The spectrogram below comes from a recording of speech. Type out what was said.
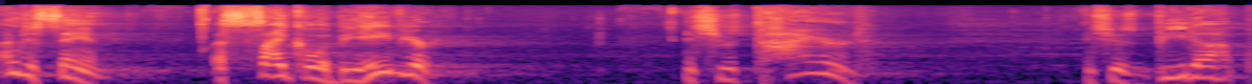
I'm just saying, a cycle of behavior. And she was tired. And she was beat up.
